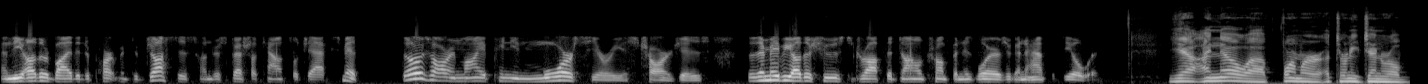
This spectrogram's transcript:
and the other by the Department of Justice under Special Counsel Jack Smith. Those are, in my opinion, more serious charges. So there may be other shoes to drop that Donald Trump and his lawyers are going to have to deal with. Yeah, I know uh, former Attorney General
